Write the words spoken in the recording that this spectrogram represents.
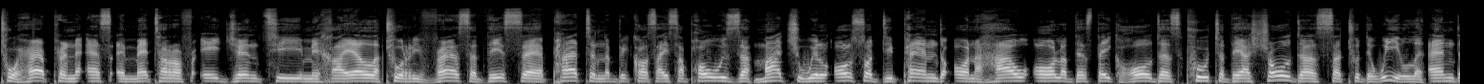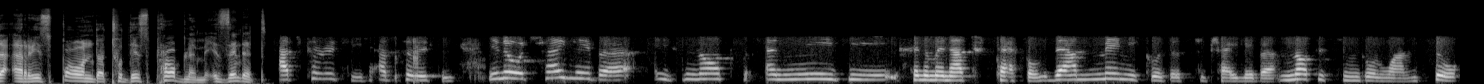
to happen as a matter of agency, Michael, to reverse this uh, pattern? Because I suppose much will also depend on how all of the stakeholders put their shoulders to the wheel and respond to this problem, Absolutely, absolutely. You know, child labor is not an easy phenomenon to tackle. There are many causes to child labor, not a single one. So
